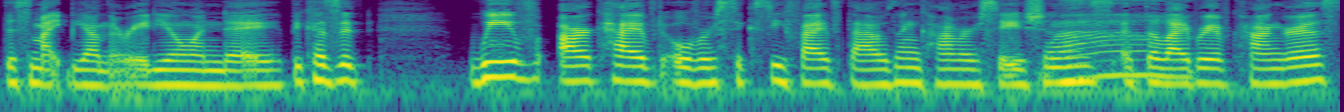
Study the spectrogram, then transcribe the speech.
this might be on the radio one day because it. We've archived over 65,000 conversations at the Library of Congress,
